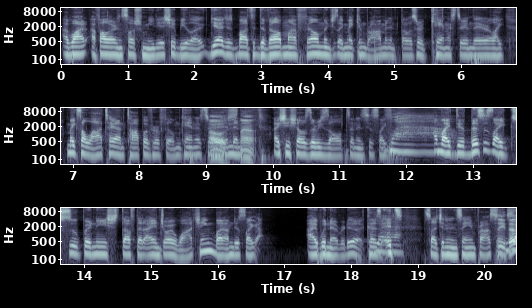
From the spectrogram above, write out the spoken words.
I bought I follow her on social media. She'll be like, Yeah, just about to develop my film and she's like making ramen and throws her canister in there, like makes a latte on top of her film canister. Oh, and then snap. like she shows the results and it's just like Wow. I'm like, dude, this is like super niche stuff that I enjoy watching, but I'm just like I would never do it because Yeah. it's such an insane process. See, that's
